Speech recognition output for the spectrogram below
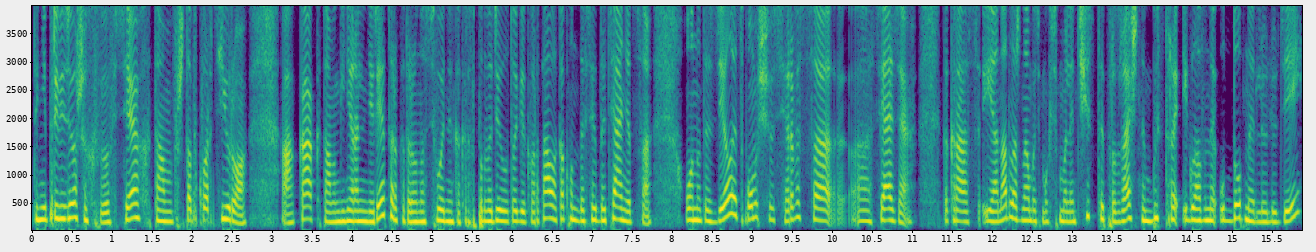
Ты не привезешь их всех там в штаб-квартиру. А как там генеральный директор, который у нас сегодня как раз подводил итоги квартала, как он до всех дотянется? Он это сделает с помощью сервиса э, связи как раз. И она должна быть максимально чистой, прозрачной, быстрой и, главное, удобной для людей,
